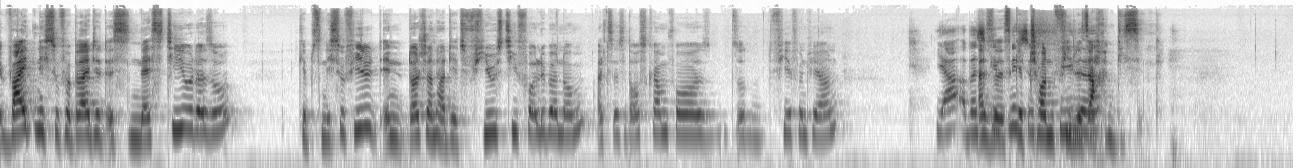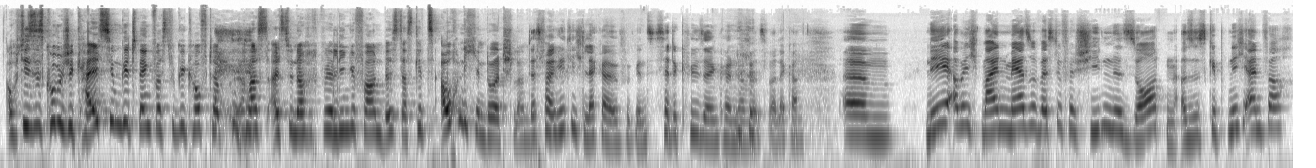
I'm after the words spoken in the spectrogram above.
weit nicht so verbreitet ist Nesti oder so. Gibt's nicht so viel. In Deutschland hat jetzt Fusty voll übernommen, als das rauskam vor so vier, fünf Jahren. Ja, aber es also gibt es nicht gibt so schon viele, Sachen, die sind. Auch dieses komische Calciumgetränk, was du gekauft hab, hast, als du nach Berlin gefahren bist, das gibt's auch nicht in Deutschland. Das war richtig lecker übrigens. Es hätte kühl sein können, aber es war lecker. Ähm, nee, aber ich meine mehr so, weißt du, verschiedene Sorten. Also es gibt nicht einfach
